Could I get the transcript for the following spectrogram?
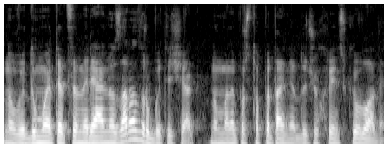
Ну, ви думаєте, це нереально зараз робити? чи як? Ну, у мене просто питання до чухринської влади.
